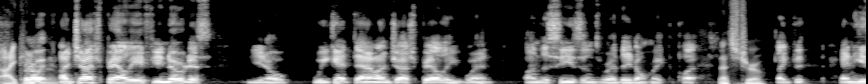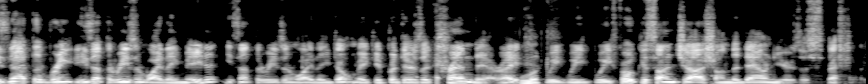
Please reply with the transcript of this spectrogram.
I can. But on Josh Bailey, if you notice, you know, we get down on Josh Bailey when on the seasons where they don't make the playoffs. That's true. Like the, and he's not the he's not the reason why they made it. He's not the reason why they don't make it. But there's a trend there, right? Look, we we, we focus on Josh on the down years, especially.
